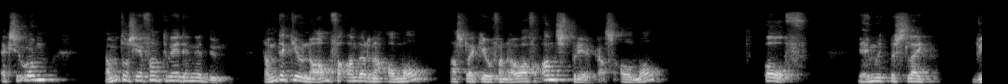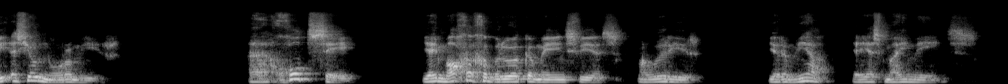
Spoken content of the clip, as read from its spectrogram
Ek sê oom, dan moet ons hier van twee dinge doen dan moet ek jou naam verander na almal, dan sal ek jou van nou af aanspreek as almal. Of jy moet besluit wie is jou norm hier? Uh God sê jy mag 'n gebroke mens wees, maar hoor hier. Jeremia, jy is my mens.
